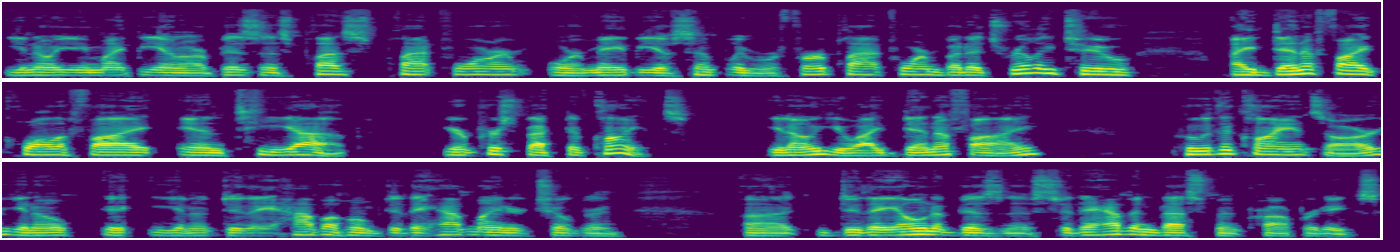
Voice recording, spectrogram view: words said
you know you might be on our business plus platform or maybe a simply refer platform but it's really to identify qualify and tee up your prospective clients. You know you identify who the clients are you know it, you know do they have a home? Do they have minor children? Uh, do they own a business? Do they have investment properties?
